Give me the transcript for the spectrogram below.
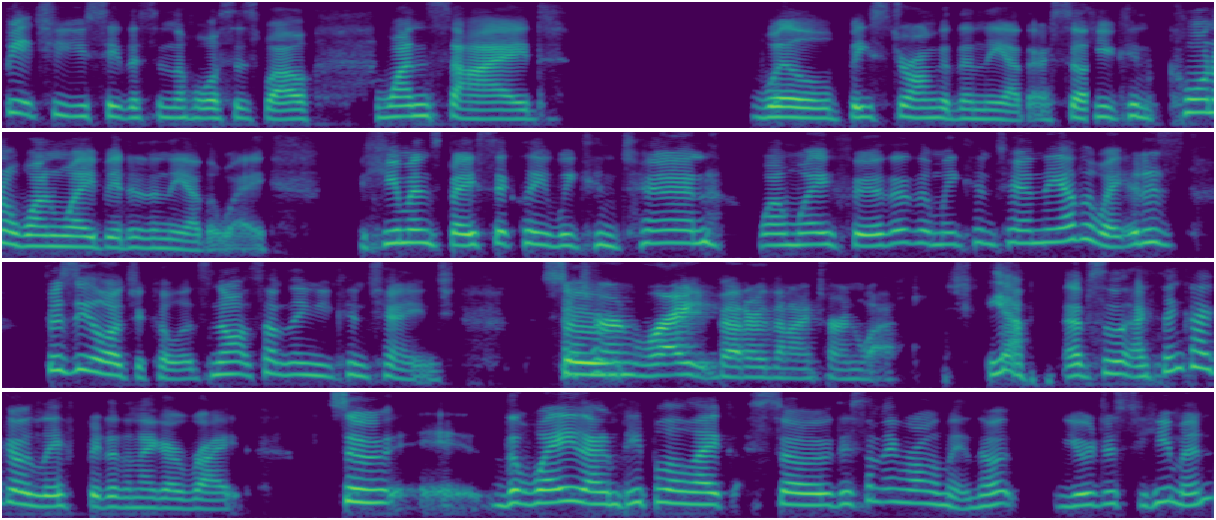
bet you you see this in the horse as well one side will be stronger than the other. So you can corner one way better than the other way. Humans basically we can turn one way further than we can turn the other way. It is physiological. It's not something you can change. So I turn right better than i turn left. Yeah absolutely. I think i go left better than i go right. So eh, the way that people are like, so there's something wrong with me. No, you're just a human.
